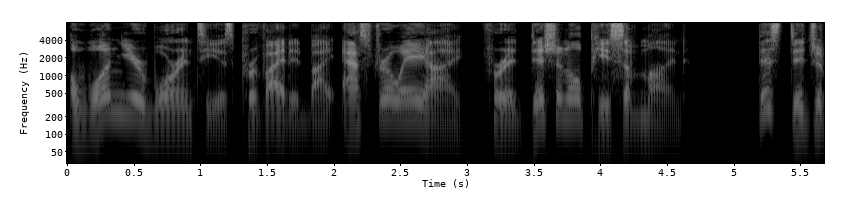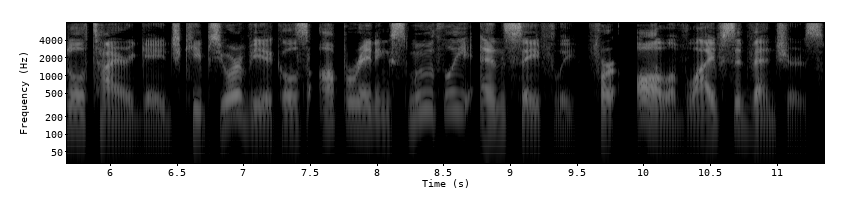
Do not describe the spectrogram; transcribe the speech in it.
A one-year warranty is provided by AstroAI for additional peace of mind. This digital tire gauge keeps your vehicles operating smoothly and safely for all of life's adventures.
